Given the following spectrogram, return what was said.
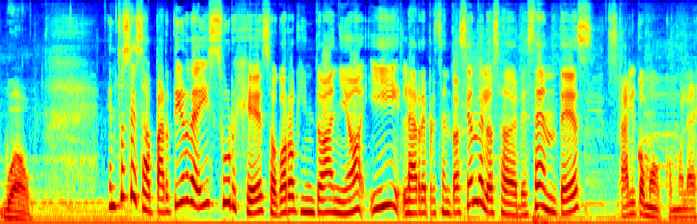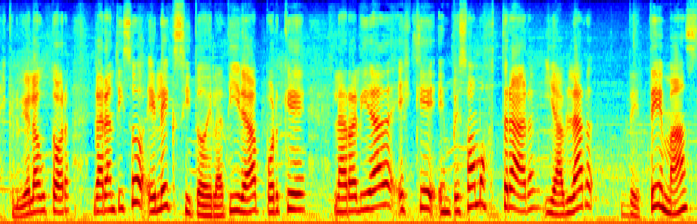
Wow. Entonces, a partir de ahí surge Socorro Quinto Año y la representación de los adolescentes, tal como, como la describió el autor, garantizó el éxito de la tira porque la realidad es que empezó a mostrar y a hablar de temas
